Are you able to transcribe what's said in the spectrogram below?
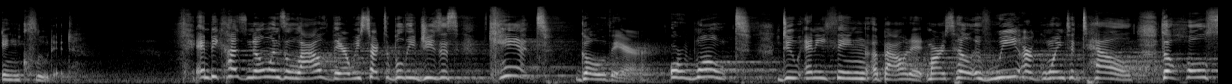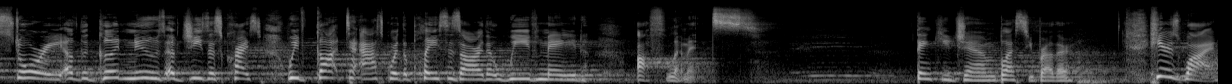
included. And because no one's allowed there, we start to believe Jesus can't go there or won't do anything about it. Mars Hill, if we are going to tell the whole story of the good news of Jesus Christ, we've got to ask where the places are that we've made off limits. Thank you, Jim. Bless you, brother. Here's why.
